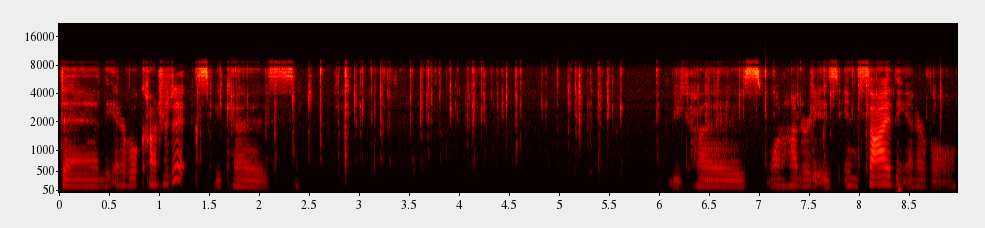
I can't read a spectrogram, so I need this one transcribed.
then the interval contradicts because because 100 is inside the interval,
